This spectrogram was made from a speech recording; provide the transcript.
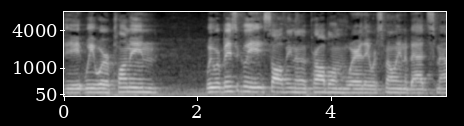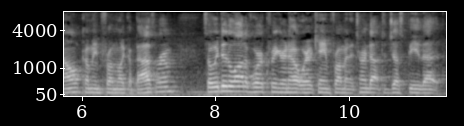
the we were plumbing we were basically solving a problem where they were smelling a bad smell coming from like a bathroom. So we did a lot of work figuring out where it came from and it turned out to just be that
